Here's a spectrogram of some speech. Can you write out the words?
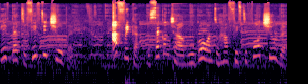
gave birth to 50 children. Africa, the second child, will go on to have 54 children.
